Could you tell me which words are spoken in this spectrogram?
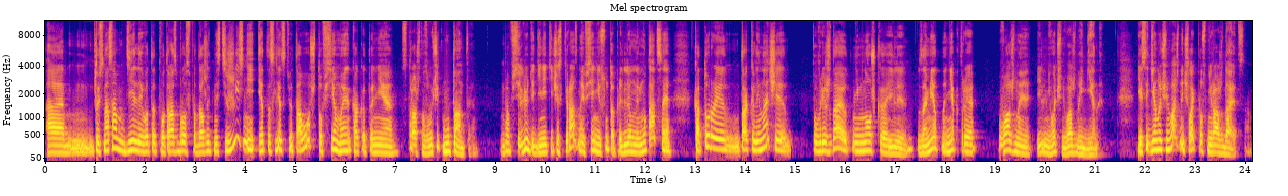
А, то есть на самом деле вот этот вот разброс в продолжительности жизни – это следствие того, что все мы, как это не страшно звучит, мутанты. Да, все люди генетически разные, все несут определенные мутации, которые так или иначе повреждают немножко или заметно некоторые важные или не очень важные гены. Если ген очень важный, человек просто не рождается.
